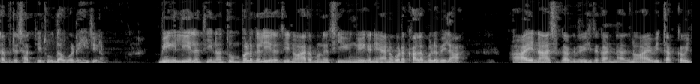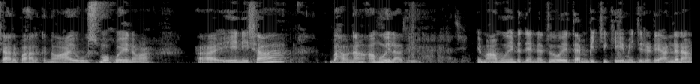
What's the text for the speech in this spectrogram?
අපිට සතියට උදව්වට හිටිනවා. මේක ලියලා තියෙනවා තුම්පලක ලියලා තියෙනවා අරමුණ සීවිං වේගන යනකොට කලබල වෙලා ආයේ නාසිකාග්‍රේ හිත ගන්න හදනවා ආයේ විතක්ක ਵਿਚාර පහල කරනවා ආයේ හුස්ම හොයනවා. ඒ නිසා භාවනා අමු වෙලා තියෙනවා. එම අමු වෙන්න දෙන්නේ නැතුව ඔය තැම්බිච්ච කේම ඉදිරියට යන්න නම්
